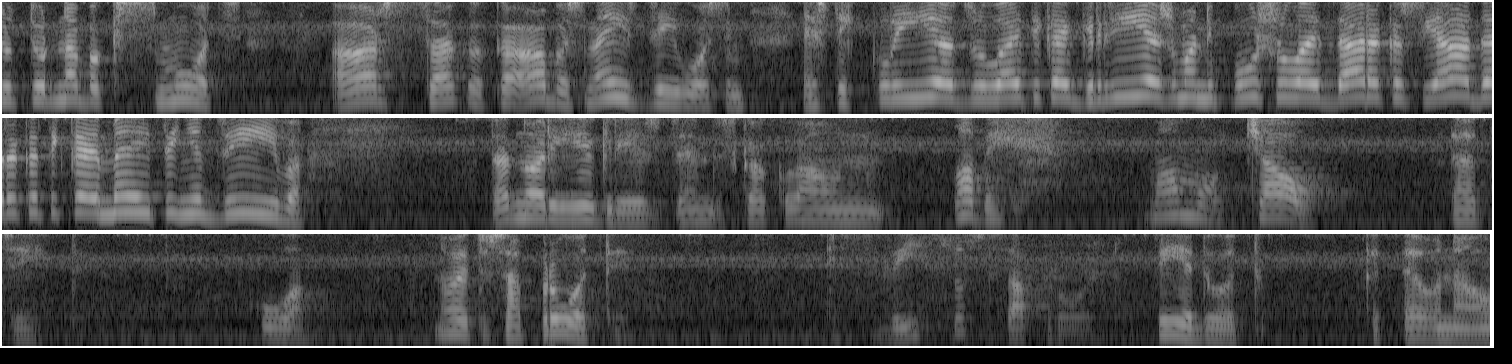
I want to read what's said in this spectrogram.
Tu tur nabaks smots. Ārsts saka, ka abas neizdzīvosim. Es tik kliedzu, lai tikai griež mani pušu, lai dara, kas jādara, ka tikai meitiņa dzīva. Tad nu arī iegriez dzemdes kaklā un Labi, mammu, čau! atzīt. Ko? Nu, vai tu saproti? Es visu saprotu. Piedod, ka tev nav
